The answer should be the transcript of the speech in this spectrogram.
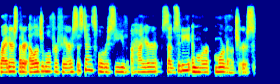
Riders that are eligible for fare assistance will receive a higher subsidy and more, more vouchers.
